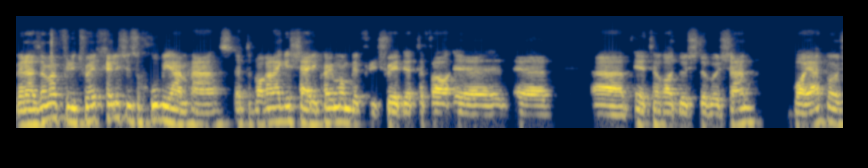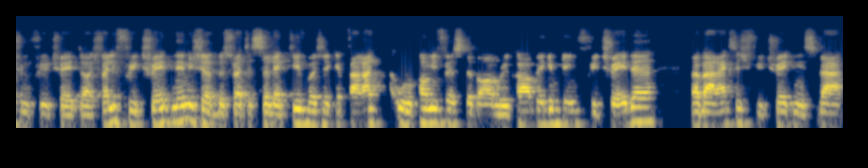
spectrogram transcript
به نظر من free trade خیلی چیز خوبی هم هست. اتفاقا اگه شریک های ما به free trade اتفاق اعتقاد داشته باشن باید باشون free trade داشت. ولی free trade نمیشه به صورت selective باشه که فقط اروپا میفرسته به آمریکا بگیم که این free trade ه و برعکسش free trade نیست. و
